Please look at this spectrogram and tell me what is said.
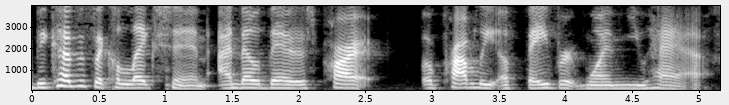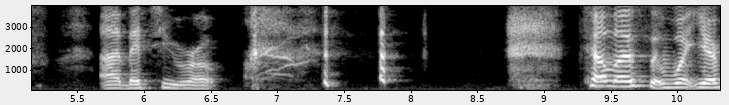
because it's a collection, I know there's part or probably a favorite one you have uh, that you wrote. Tell us what your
